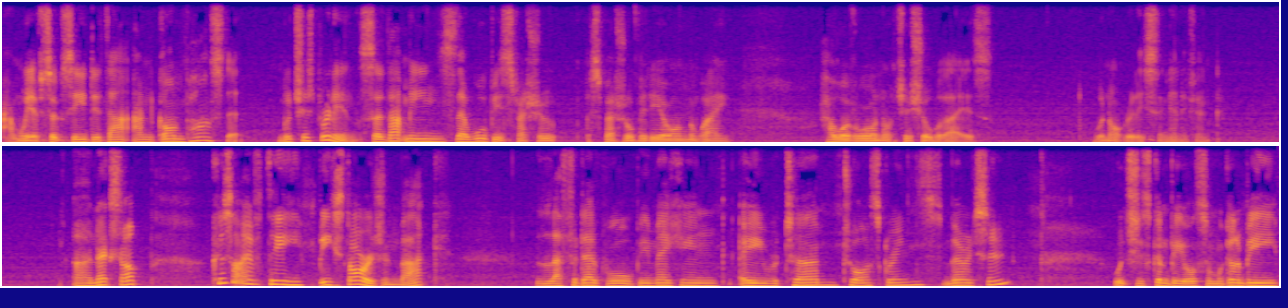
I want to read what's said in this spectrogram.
and we have succeeded that and gone past it, which is brilliant. So that means there will be a special a special video on the way. However, we're not too sure what that is. We're not releasing anything. Uh, next up, because I have the Beast Origin back, Left 4 Dead will be making a return to our screens very soon, which is going to be awesome. We're going to be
